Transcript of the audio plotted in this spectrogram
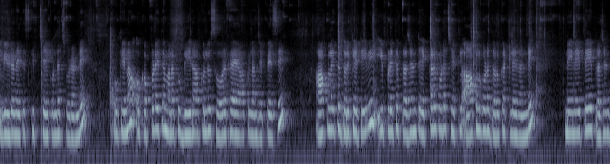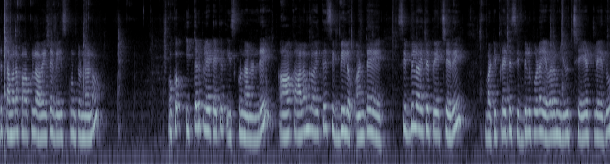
ఈ వీడియోని అయితే స్కిప్ చేయకుండా చూడండి. ఓకేనా? ఒకప్పుడైతే మనకు బీరాకులు సోరకాయ ఆకులు అని చెప్పేసి ఆకులు అయితే దొరికేటివి. ఇప్పుడైతే ప్రజెంట్ ఎక్కడ కూడా చెట్లు ఆకులు కూడా దొరకట్లేదండి. నేనైతే ప్రజెంట్ తమలపాకులు అవైతే వేసుకుంటున్నాను. ఒక ఇత్తడి ప్లేట్ అయితే తీసుకున్నానండి. ఆ కాలంలో అయితే సిబ్బిలో అంటే సిబ్బిలో అయితే పేర్చేది. బట్ ఇప్పుడైతే సిబ్బిలు కూడా ఎవరం యూజ్ చేయట్లేదు.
